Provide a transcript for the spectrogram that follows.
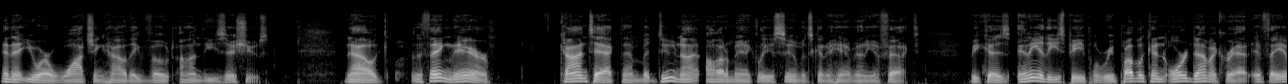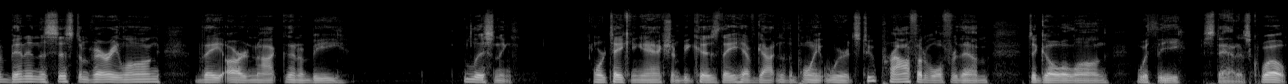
and that you are watching how they vote on these issues. Now, the thing there, contact them, but do not automatically assume it's going to have any effect. Because any of these people, Republican or Democrat, if they have been in the system very long, they are not going to be listening or taking action because they have gotten to the point where it's too profitable for them to go along with the status quo.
